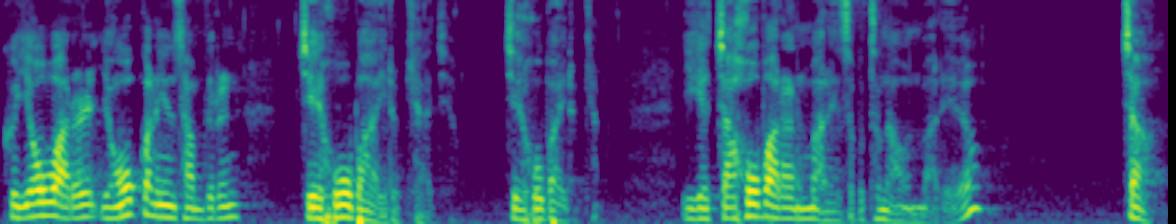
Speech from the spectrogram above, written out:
그 여호와를 영어권에 있는 사람들은 제호바 이렇게 하죠. 제호바 이렇게 합니다. 이게 자호바라는 말에서부터 나온 말이에요. 자,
